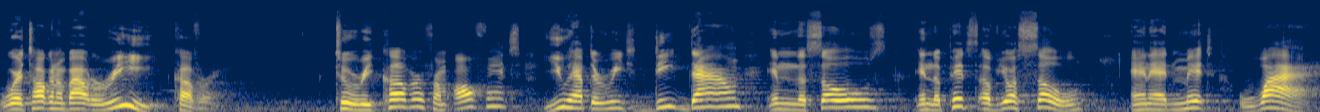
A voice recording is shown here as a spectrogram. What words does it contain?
We're talking about recovering. To recover from offense, you have to reach deep down in the souls, in the pits of your soul, and admit why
